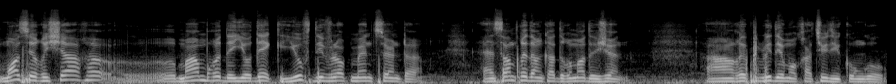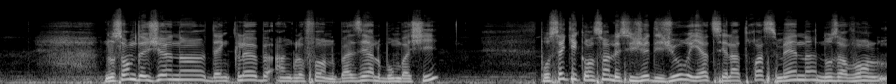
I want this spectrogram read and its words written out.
Moi, c'est Richard, euh, membre de YODEC, Youth Development Center, un centre d'encadrement de jeunes en République démocratique du Congo. Nous sommes des jeunes d'un club anglophone basé à Lubumbashi. Pour ce qui concerne le sujet du jour, il y a cela trois semaines, nous avons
